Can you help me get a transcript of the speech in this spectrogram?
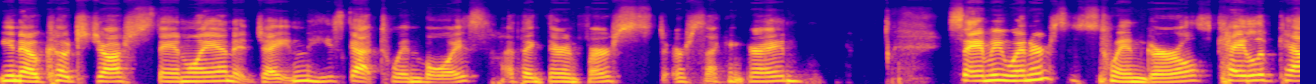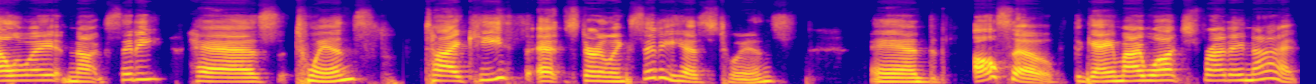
you know, Coach Josh Stanland at Jayton, he's got twin boys. I think they're in first or second grade. Sammy Winters, twin girls. Caleb Calloway at Knox City has twins. Ty Keith at Sterling City has twins. And also, the game I watched Friday night,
